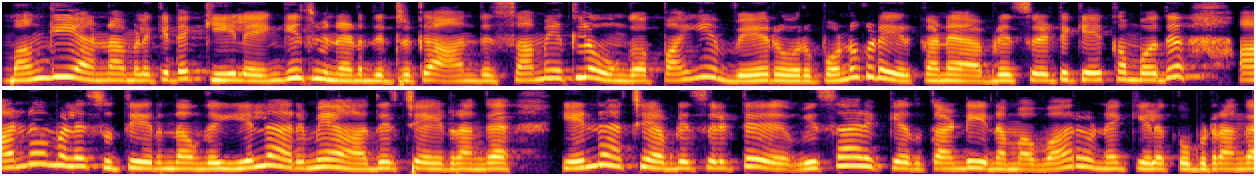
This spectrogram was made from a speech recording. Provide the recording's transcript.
மங்கி அண்ணாமலை கிட்ட கீழே எங்கேஜ்மெண்ட் நடந்துட்டு இருக்கு அந்த சமயத்தில் உங்கள் பையன் வேற ஒரு பொண்ணு கூட இருக்கானே அப்படின்னு சொல்லிட்டு கேட்கும்போது அண்ணாமலை சுற்றி இருந்தவங்க எல்லாருமே அதிர்ச்சி ஆயிடுறாங்க. என்னாச்சு அப்படின்னு சொல்லிட்டு விசாரிக்கிறதுக்காண்டி நம்ம வருணை கீழே கூப்பிடுறாங்க.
